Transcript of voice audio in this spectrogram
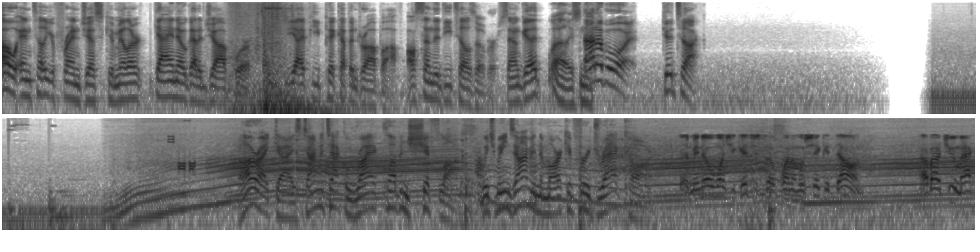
Oh, and tell your friend Jessica Miller, guy I know got a job for her. VIP pickup and drop off. I'll send the details over. Sound good? Well, it's not. A boy. Good talk. All right, guys, time to tackle Riot Club and Shiftlock, which means I'm in the market for a drag car. Let me know once you get yourself one and we'll shake it down. How about you, Mac?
